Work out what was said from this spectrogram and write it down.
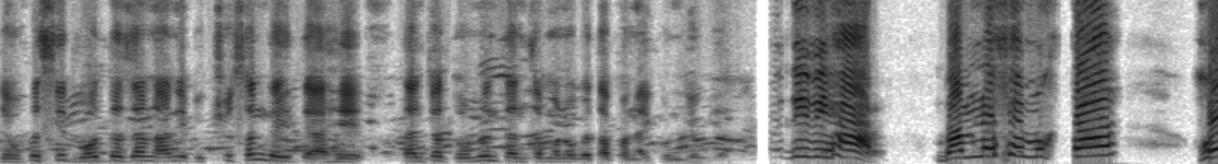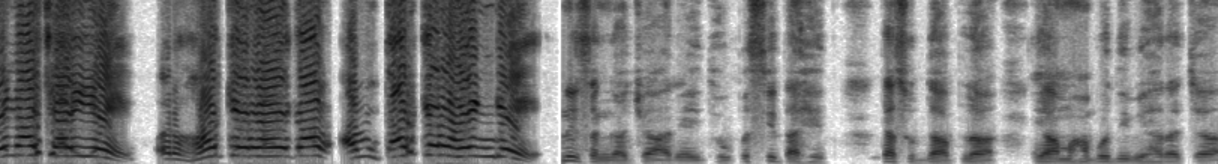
जे उपस्थित बौद्ध जण आणि भिक्षू संघ इथे आहे त्यांच्या तोंडून त्यांचं मनोगत आपण ऐकून घेऊया. विहार बमने से मुक्त होना चाहिए और हो के रहेगा हम करके रहेंगे। आणि संघाच्या आर्या इथे उपस्थित आहेत. त्या सुद्धा आपलं या महाबोधी विहाराच्या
